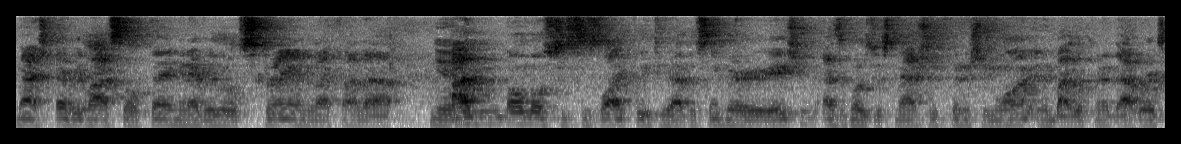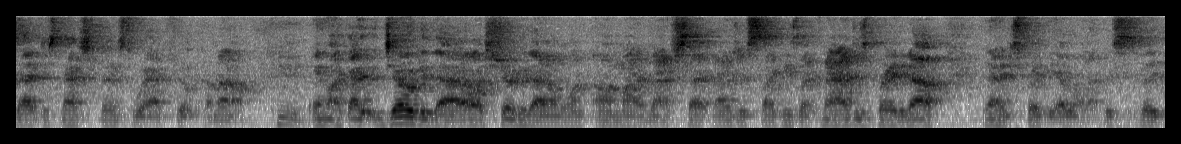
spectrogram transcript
match every last little thing and every little strand, and I found out Yeah. I'm almost just as likely to have the same variation as opposed to just naturally finishing one, and then by looking at that where it's at, just naturally finish the way I feel it come out. Hmm. And like I, Joe did that, I watched Joe do that on one on my match set, and I just like, he's like, nah, I just braided up, and then I just braid the other one up. This is they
